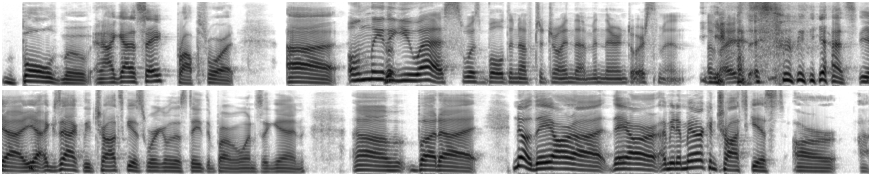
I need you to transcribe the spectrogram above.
bold move, and I gotta say props for it. Uh, Only the But- U.S. was bold enough to join them in their endorsement of yes. ISIS. yes. Yeah. Yeah. Exactly. Trotsky is working with the State Department once again. Um, but uh, no, they are. Uh, they are. I mean, American Trotskyists are. Uh,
